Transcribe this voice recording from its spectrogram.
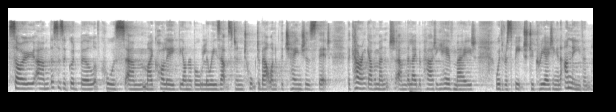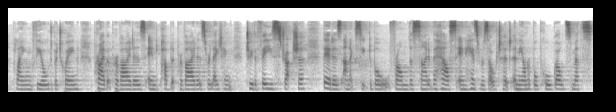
So, um, this is a good bill. Of course, um, my colleague, the Honourable Louise Upston, talked about one of the changes that the current government, um, the Labour Party, have made with respect to creating an uneven playing field between private providers and public providers relating to the fees structure. That is unacceptable from this side of the House and has resulted in the Honourable Paul Goldsmith's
